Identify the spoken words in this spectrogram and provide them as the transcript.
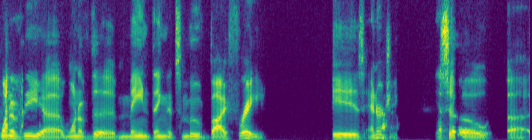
one of the uh, one of the main thing that's moved by freight is energy. Yep. So, uh,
